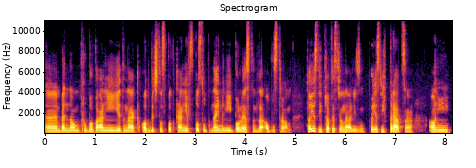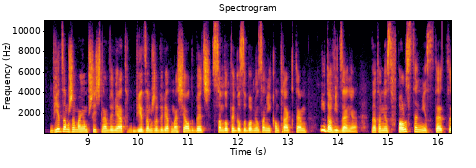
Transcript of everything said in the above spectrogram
e, będą próbowali jednak odbyć to spotkanie w sposób najmniej bolesny dla obu stron. To jest ich profesjonalizm, to jest ich praca. Oni wiedzą, że mają przyjść na wywiad, wiedzą, że wywiad ma się odbyć, są do tego zobowiązani kontraktem i do widzenia. Natomiast w Polsce niestety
